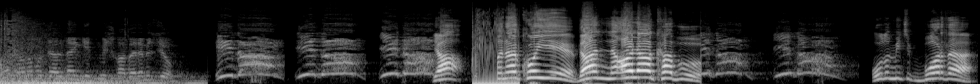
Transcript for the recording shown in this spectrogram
Vatanımız elden gitmiş haberimiz yok. İdam! İdam! İdam! Ya bana koyayım. Lan ne alaka bu? Oğlum hiç bu arada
